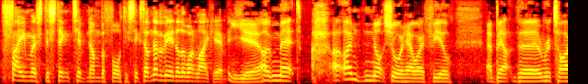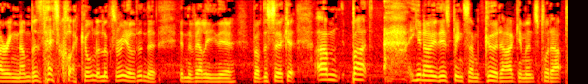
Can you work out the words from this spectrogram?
famous, distinctive number 46. There'll never be another one like him. Yeah, I met. I'm not sure how I feel about the retiring numbers. That's quite cool. It looks real, doesn't it, in the valley there above the circuit. Um, but, you know, there's been some good arguments put up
